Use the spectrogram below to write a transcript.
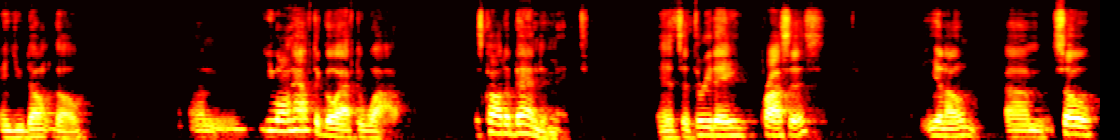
and you don't go, um, you won't have to go after a while. It's called abandonment. It's a three day process. You know, um, so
